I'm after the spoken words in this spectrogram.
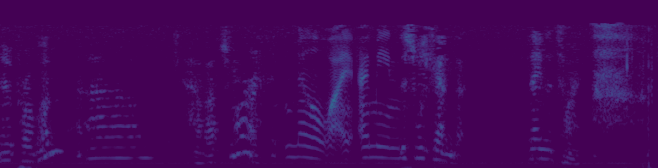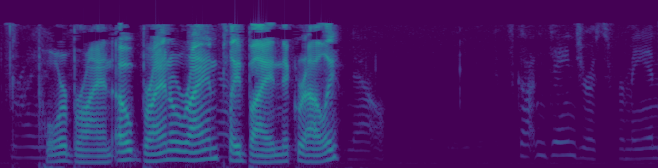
You're busy. No problem. Um, how about tomorrow? No, I, I mean, This weekend, then. Name the time. Brian. Poor Brian. Oh, Brian Orion, played by Nick Rowley. Now, it's gotten dangerous for me, and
